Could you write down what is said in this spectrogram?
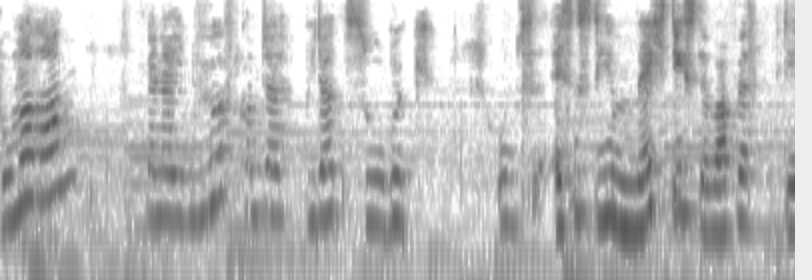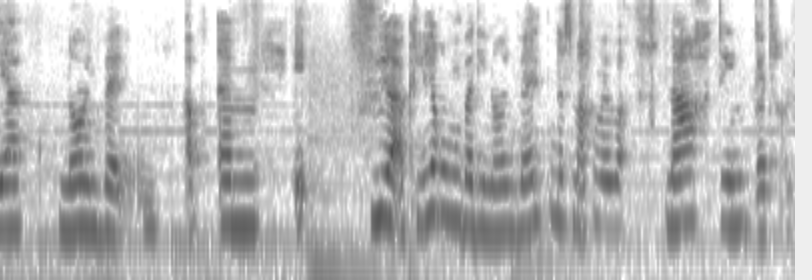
Bumerang. Wenn er ihn wirft, kommt er wieder zurück. Und es ist die mächtigste Waffe der neuen Welten. Ab, ähm, für Erklärungen über die neuen Welten, das machen wir nach den Göttern.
